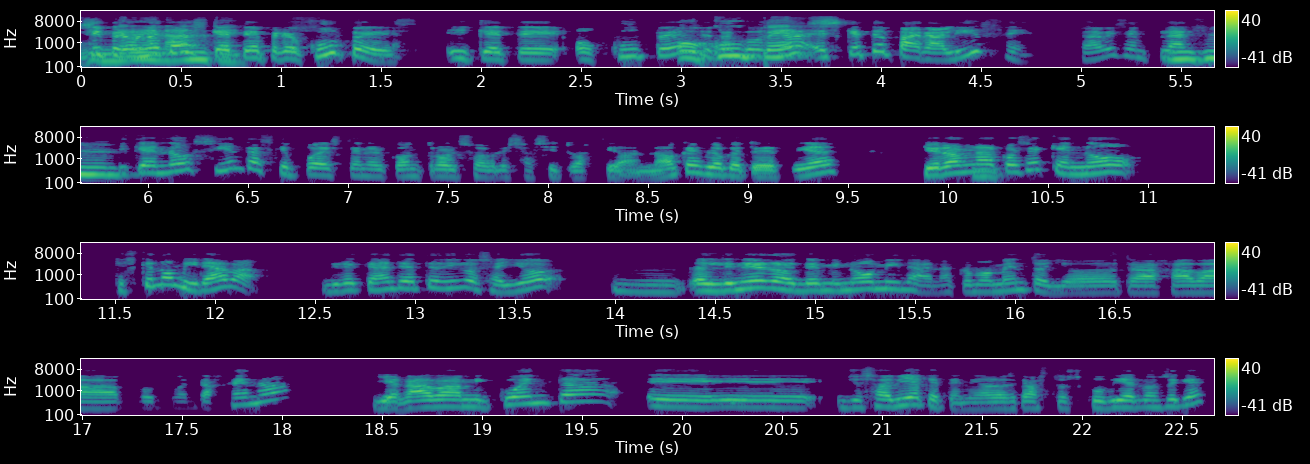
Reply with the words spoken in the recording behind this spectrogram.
Sí, pero una cosa es que te preocupes y que te ocupes, otra cosa Ocupes. es que te paralice, ¿sabes? En plan, y que no sientas que puedes tener control sobre esa situación, ¿no? Que es lo que tú decías. Yo era una Mm. cosa que no, que es que no miraba directamente, ya te digo, o sea, yo, mm, el dinero de mi nómina, en aquel momento yo trabajaba por cuenta ajena, llegaba a mi cuenta, eh, yo sabía que tenía los gastos cubiertos, no sé qué,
